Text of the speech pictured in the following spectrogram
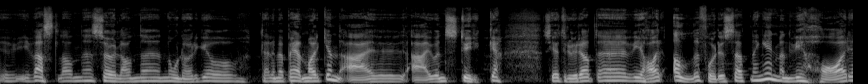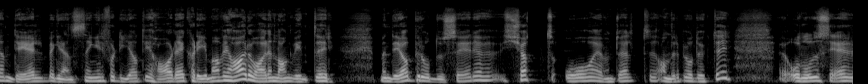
i Vestlandet, Sørlandet, Nord-Norge og til og med på Hedmarken, er, er, jo en styrke. Så jeg tror at eh, vi har alle forutsetninger, men vi har en del begrensninger fordi at vi har det klimaet vi har, og har en lang vinter. Men det å produsere kjøtt og eventuelt andre produkter, og når du ser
